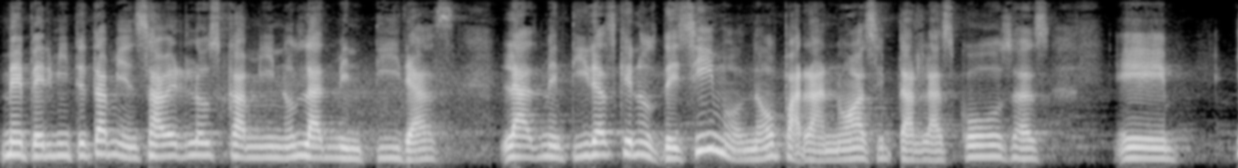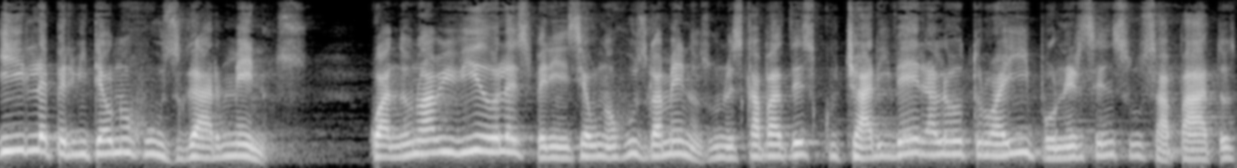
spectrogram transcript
me permite también saber los caminos, las mentiras, las mentiras que nos decimos, ¿no? Para no aceptar las cosas. Eh, y le permite a uno juzgar menos. Cuando uno ha vivido la experiencia, uno juzga menos, uno es capaz de escuchar y ver al otro ahí, ponerse en sus zapatos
